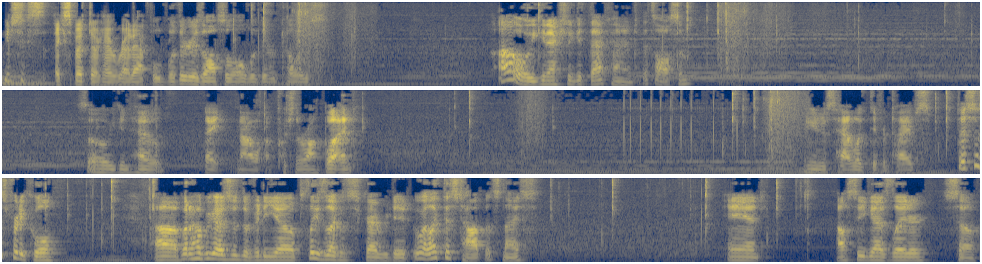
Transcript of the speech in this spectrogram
You just expect like a red apple, but there is also all the different colors. Oh, you can actually get that kind. That's awesome. So you can have... Hey, now I'm pushing the wrong button. You can just have like different types. That's just pretty cool. Uh, but I hope you guys enjoyed the video. Please like and subscribe if you did. Ooh, I like this top. That's nice. And I'll see you guys later. So,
